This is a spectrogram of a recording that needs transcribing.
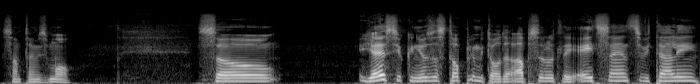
sometimes more. So yes, you can use a stop limit order, absolutely. 8 cents, Vitali.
